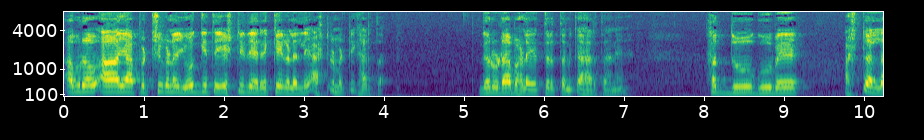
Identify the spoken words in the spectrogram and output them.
ಅವರ ಆಯಾ ಪಕ್ಷಿಗಳ ಯೋಗ್ಯತೆ ಎಷ್ಟಿದೆ ರೆಕ್ಕೆಗಳಲ್ಲಿ ಅಷ್ಟರ ಮಟ್ಟಿಗೆ ಹಾರ್ತವೆ ಗರುಡ ಬಹಳ ಎತ್ತರ ತನಕ ಹಾರ್ತಾನೆ. ಹದ್ದು, ಗೂಬೆ ಅಷ್ಟಲ್ಲ,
